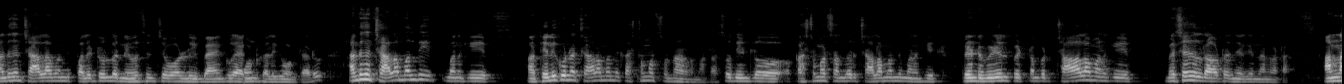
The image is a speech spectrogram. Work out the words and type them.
అందుకని చాలామంది పల్లెటూరులో నివసించే వాళ్ళు ఈ బ్యాంకులో అకౌంట్ కలిగి ఉంటారు. అందుకని చాలామంది మనకి తెలియకుండా చాలామంది కస్టమర్స్ ఉన్నారనమాట సో దీంట్లో కస్టమర్స్ అందరూ చాలామంది మనకి రెండు వీడియోలు పెట్టినప్పుడు చాలా మనకి మెసేజ్లు రావడం జరిగిందనమాట. అన్న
